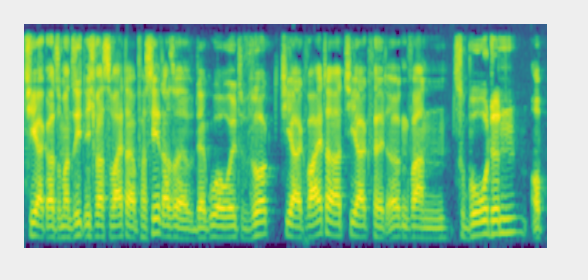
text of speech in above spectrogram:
Tiag, also man sieht nicht, was weiter passiert. Also der Guault wirkt Tiag weiter. Tiag fällt irgendwann zu Boden. Ob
